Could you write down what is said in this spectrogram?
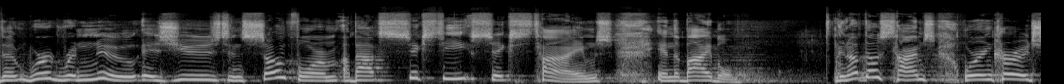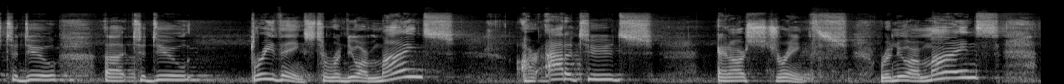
the word renew is used in some form about 66 times in the Bible. And of those times, we're encouraged to do, uh, to do three things to renew our minds, our attitudes, and our strengths. Renew our minds,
